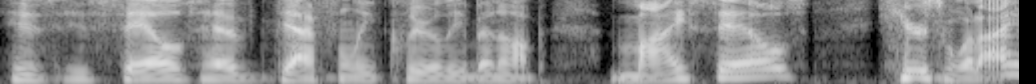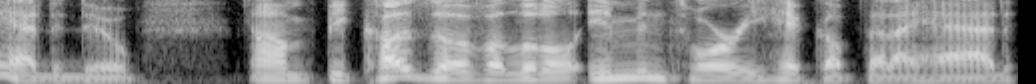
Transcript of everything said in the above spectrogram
His his sales have definitely clearly been up. My sales, here's what I had to do. Um, because of a little inventory hiccup that I had,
